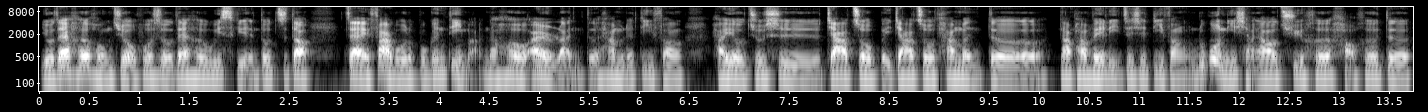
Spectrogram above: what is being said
有在喝红酒，或是有在喝 whisky 的人都知道。在法国的勃艮第嘛，然后爱尔兰的他们的地方，还有就是加州、北加州他们的 Napa Valley 这些地方，如果你想要去喝好喝的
